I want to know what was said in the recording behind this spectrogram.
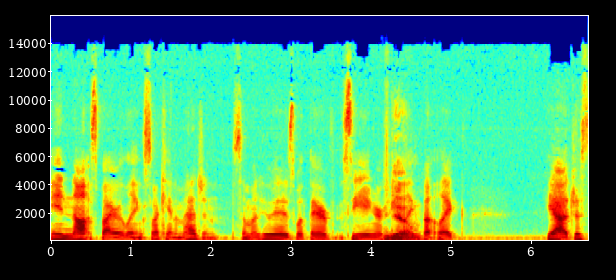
in not spiraling, so I can't imagine someone who is what they're seeing or Yeah. feeling. But like, yeah, just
